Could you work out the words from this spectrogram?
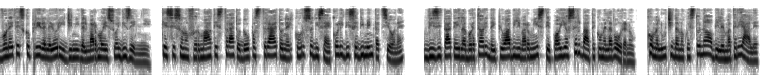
Volete scoprire le origini del marmo e i suoi disegni, che si sono formati strato dopo strato nel corso di secoli di sedimentazione? Visitate i laboratori dei più abili marmisti e poi osservate come lavorano, come lucidano questo nobile materiale,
